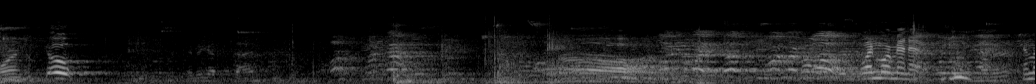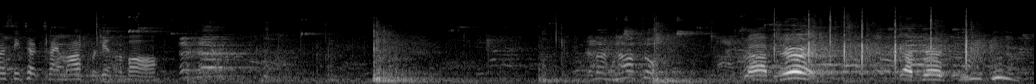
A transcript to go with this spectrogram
Orange, let's go. One more minute. Unless he took time off for getting the ball. Good job, Jared. Good job, Jared.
